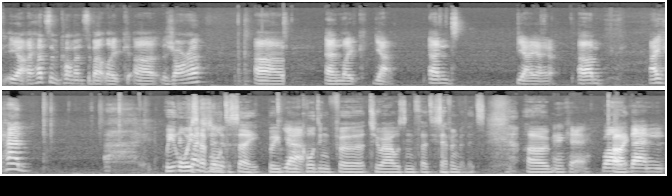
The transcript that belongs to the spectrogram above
yeah I had some comments about like uh, the genre, uh, and like yeah, and yeah yeah yeah. Um, I had We always have more of- to say. We've been recording for two hours and thirty-seven minutes. Um, okay. Well Alright. then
